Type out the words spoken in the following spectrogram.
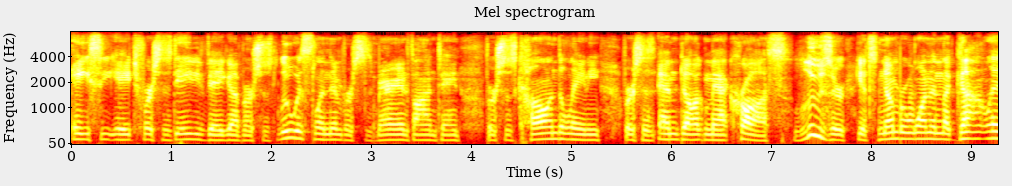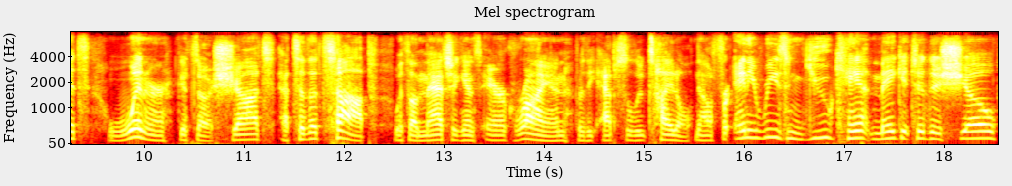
ACH versus Davey Vega versus Louis Lyndon versus Marion Fontaine versus Colin Delaney versus M Dog Matt Cross. Loser gets number one in the gauntlet. Winner gets a shot at to the top with a match against Eric Ryan for the absolute title. Now, for any reason you can't make it to this show,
